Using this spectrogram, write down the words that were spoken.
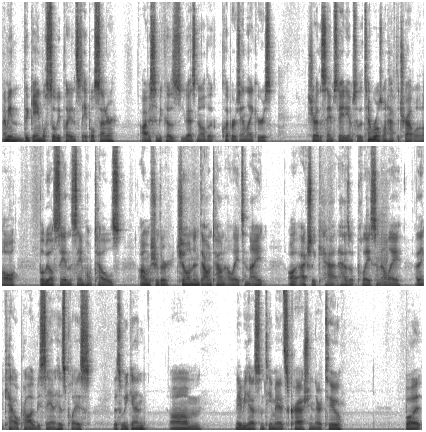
I mean, the game will still be played in Staples Center, obviously because you guys know the Clippers and Lakers share the same stadium, so the Timberwolves won't have to travel at all. They'll be able to stay in the same hotels um, I'm sure they're chilling in downtown LA tonight. Uh, actually, KAT has a place in LA. I think KAT will probably be staying at his place this weekend. Um, maybe has some teammates crashing there too. But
